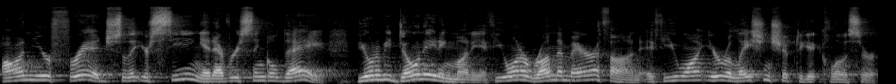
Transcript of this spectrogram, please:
on your fridge so that you're seeing it every single day. If you want to be donating money, if you want to run the marathon, if you want your relationship to get closer,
